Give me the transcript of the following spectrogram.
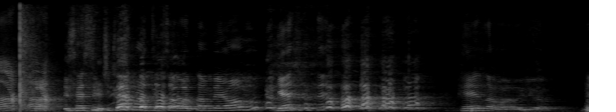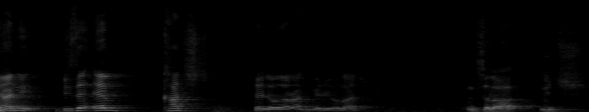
bak sesim çıkarmadım sabahtan beri ama bu gerçekten her zaman ölüyor. Yani bize ev kaç TL olarak veriyorlar? Mesela 3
